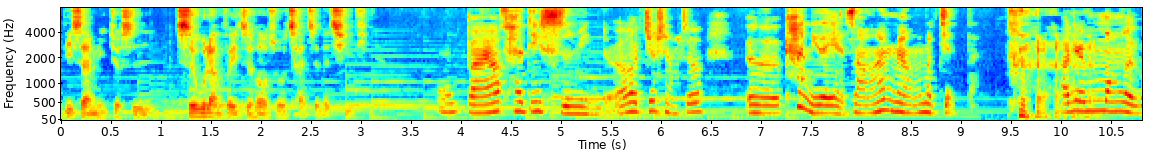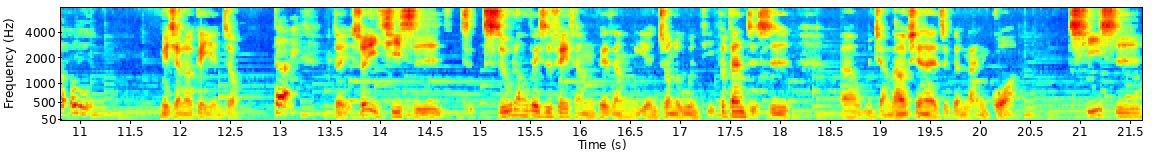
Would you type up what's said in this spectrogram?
第三名就是食物浪费之后所产生的气体。我本来要猜第十名的，然后就想说，呃，看你的眼神好像没有那么简单，而且蒙了个雾。没想到更严重，对对，所以其实食物浪费是非常非常严重的问题，不单只是呃我们讲到现在这个南瓜，其实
